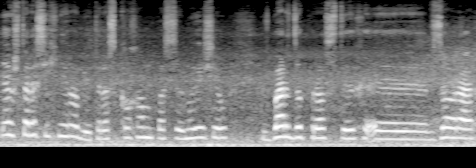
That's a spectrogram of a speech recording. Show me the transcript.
Ja już teraz ich nie robię. Teraz kocham, pasjonuję się w bardzo prostych e, wzorach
